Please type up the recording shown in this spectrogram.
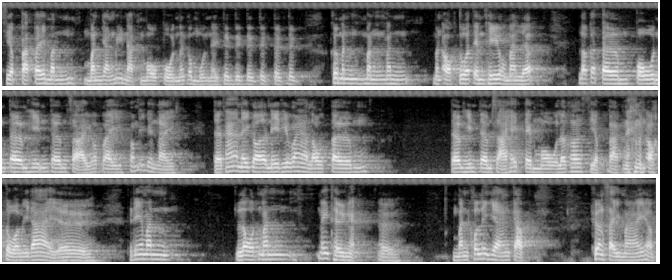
เสียบปลั๊กไปมันมันยังไม่หนักโมปูนมันก็หมุนในตึกตึกตึกตึกตึกตึกคือมันมันมันมันออกตัวเต็มทีของมันแล้ว แล้วก็เติมปูนเติมหินเติมสายเข้าไปก็ไม่เป็นไร แต่ถ้าในกรณีที่ว่าเราเติม เติมหินเติมสายให้เต็มโม แล้วก็เสียบปลั๊กเนี่ยมันออกตัวไม่ได้ เออ ทีนี้มันโหลดมันไม่ถึงอะ เออ มันคนละอย่างกับ เครื่องใส่ไม้ครับ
